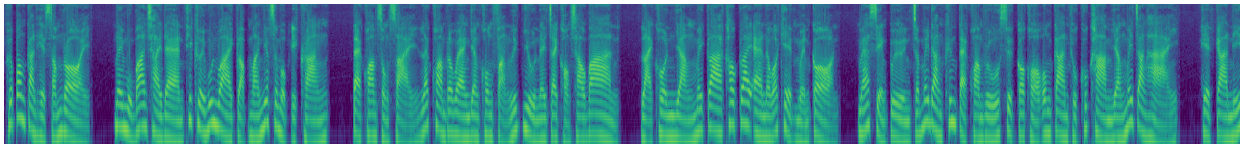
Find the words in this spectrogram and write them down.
เพื่อป้องกันเหตุซ้ำรอย ในหมู่บ้านชายแดนที่เคยวุ่นวายกลับมาเงียบสงบอีกครั้ง แต่ความสงสัยและความระแวงยังคงฝังลึกอยู่ในใจของชาวบ้าน หลายคนยังไม่กล้าเข้าใกล้แอนนวเขตเหมือนก่อน แม้เสียงปืนจะไม่ดังขึ้นแต่ความรู้สึกกอขอองค์การถูกคุกคามยังไม่จางหาย เหตุการณ์นี้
